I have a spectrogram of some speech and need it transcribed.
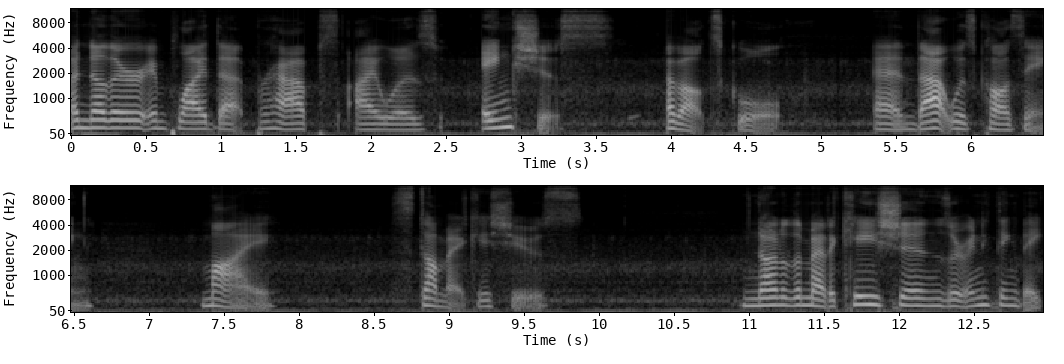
Another implied that perhaps I was anxious about school and that was causing my stomach issues. None of the medications or anything they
